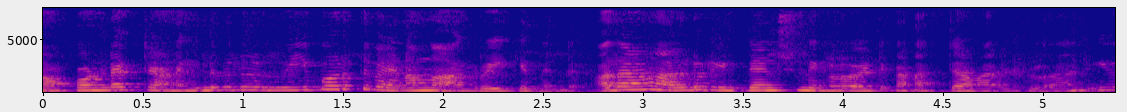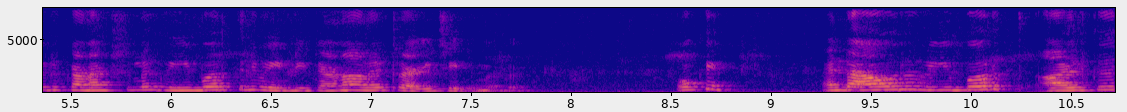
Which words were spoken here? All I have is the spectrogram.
നോ കോണ്ടാക്ട് ആണെങ്കിൽ ഇതിലൊരു റീബർത്ത് വേണം എന്ന് ആഗ്രഹിക്കുന്നുണ്ട്. അതാണ് ആളുടെ ഒരു ഇന്റൻഷൻ നിങ്ങളുമായിട്ട് കണക്ട് ആവാനായിട്ടുള്ളത്. ആൻഡ് ഈ ഒരു കണക്ഷനിൽ റീബർത്തിന് വേണ്ടിയിട്ടാണ് ആൾ ട്രൈ ചെയ്യുന്നത്. ഓക്കെ ആൻഡ് ആ ഒരു റീബർത്ത് ആൾക്ക്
